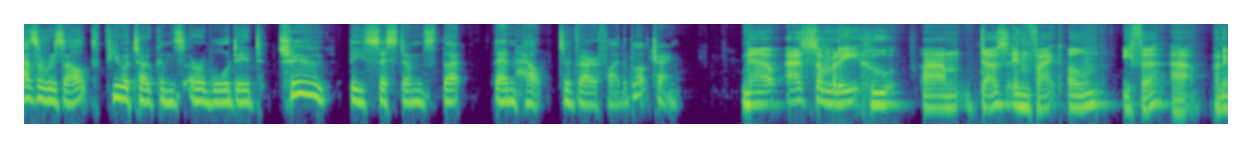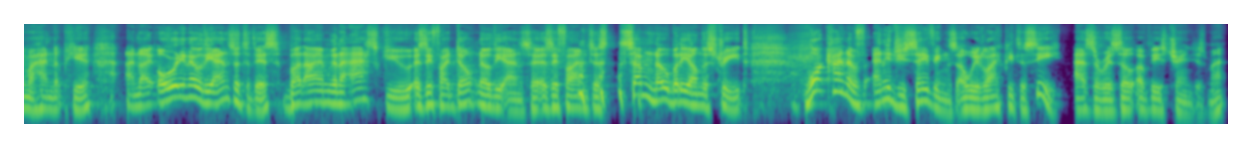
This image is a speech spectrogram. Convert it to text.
As a result, fewer tokens are awarded to these systems that then help to verify the blockchain. Now, as somebody who um, does in fact own Ether, uh, putting my hand up here, and I already know the answer to this, but I am going to ask you as if I don't know the answer, as if I'm just some nobody on the street. What kind of energy savings are we likely to see as a result of these changes, Matt?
